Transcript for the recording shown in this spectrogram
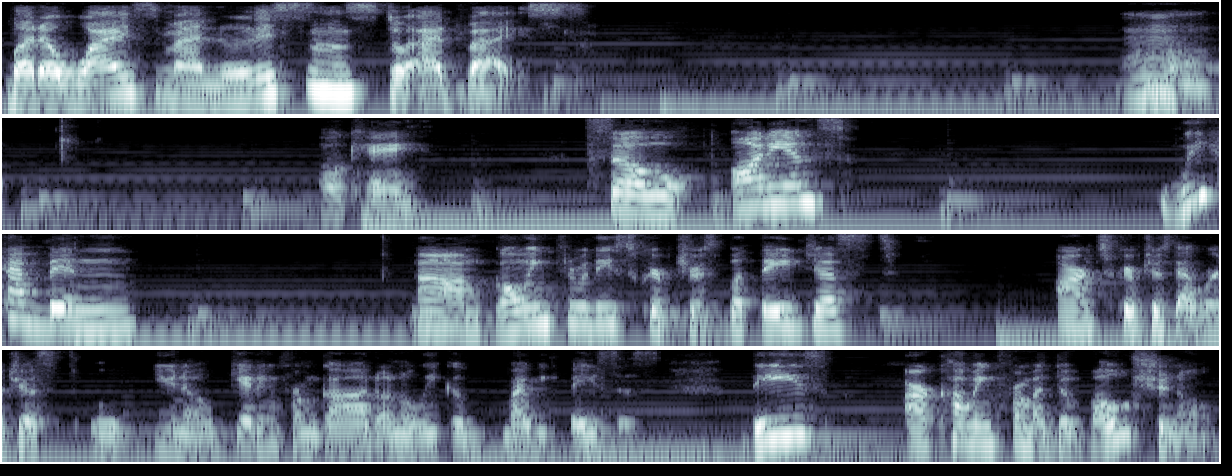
but a wise man listens to advice. Mm. Okay. So, audience, we have been um, going through these scriptures, but they just aren't scriptures that we're just, you know, getting from God on a week by week basis. These are coming from a devotional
